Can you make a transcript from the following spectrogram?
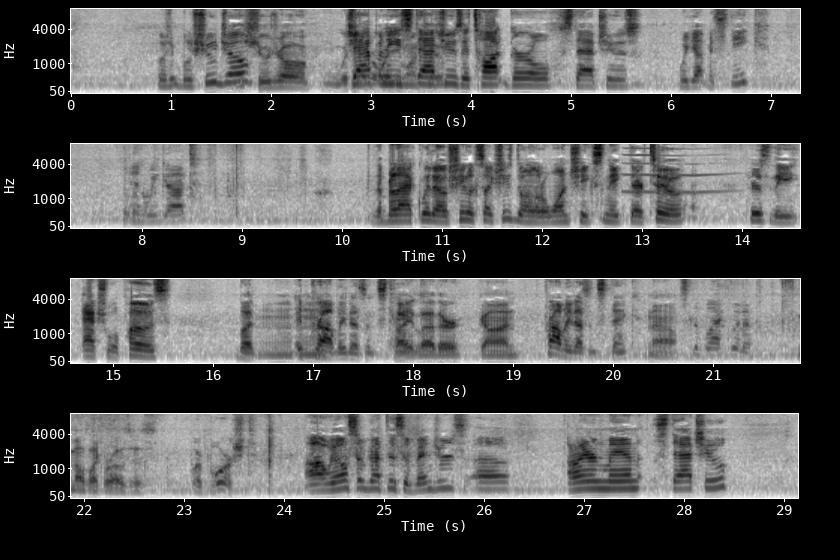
Bushujo? Bushujo? Shujo, whichever way you Japanese statues. It's hot girl statues. We got Mystique, and we got the Black Widow. She looks like she's doing a little one cheek sneak there too. Here's the actual pose, but it probably doesn't stink. Tight leather, gun. Probably doesn't stink. No, It's the Black Widow smells like roses. or borscht. Uh, we also got this Avengers uh, Iron Man statue.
